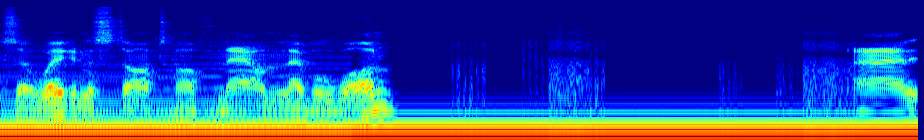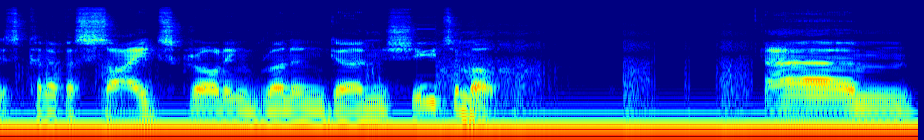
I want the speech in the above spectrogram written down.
So we're going to start off now on level one. And it's kind of a side-scrolling run and gun shoot 'em up. Um,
